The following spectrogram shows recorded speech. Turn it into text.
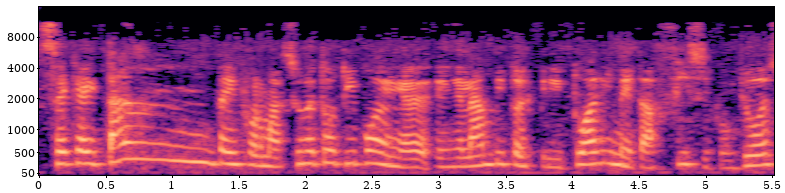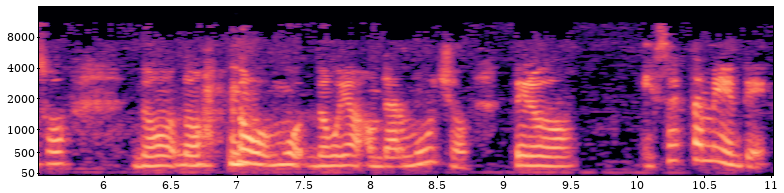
Sé que hay tanta información de todo tipo en el, en el ámbito espiritual y metafísico. Yo eso no, no, no, no voy a ahondar mucho, pero exactamente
